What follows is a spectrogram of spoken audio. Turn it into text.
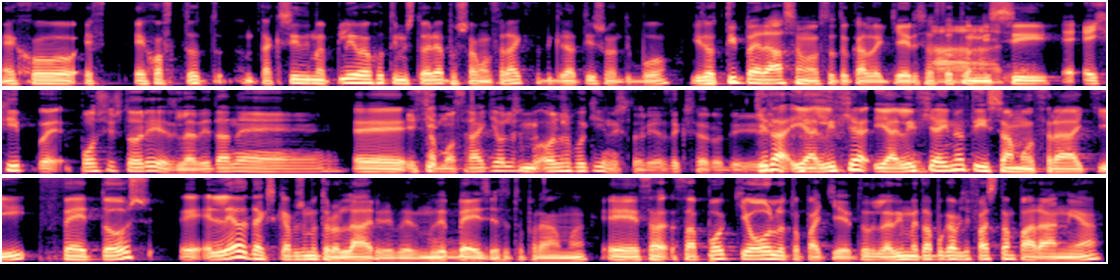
Έχω, ευ- έχω αυτό το ταξίδι με πλοίο, έχω την ιστορία από Σαμοθράκη, θα την κρατήσω να την πω. Για το τι περάσαμε αυτό το καλοκαίρι, σε αυτό Α, το νησί. ναι. Ε, Έχει πόσες ιστορίες, δηλαδή ήταν. Ε, η και- Σαμοθράκη, όλες όλες από εκείνη ιστορίες. Δεν ξέρω τι. Κοίτα, η αλήθεια, η αλήθεια είναι ότι η Σαμοθράκη φέτος. Ε, λέω εντάξει, κάποιος με τρολάρει, ρε παιδί μου, δεν παίζει αυτό το πράγμα. Ε, θα, θα πω και όλο το πακέτο. Δηλαδή, μετά από κάποια φάση ήταν παράνοια.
